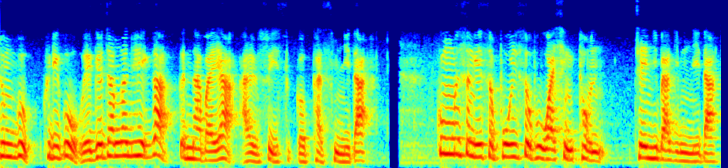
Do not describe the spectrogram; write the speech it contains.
중국, 그리고 외교장관 회의가 끝나봐야 알 수 있을 것 같습니다. 국무성에서 보이스 오브 워싱턴 제니박입니다.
